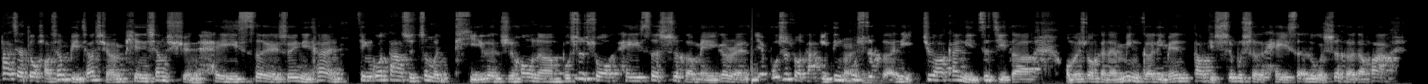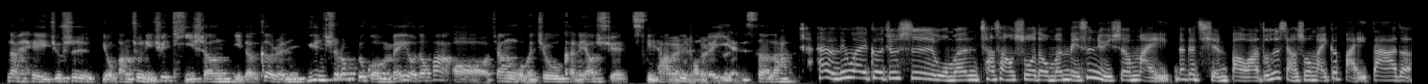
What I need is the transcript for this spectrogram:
大家都好像比较喜欢偏向选黑色诶，所以你看，经过大师这么提了之后呢，不是说黑色适合每一个人，也不是说它一定不适合你，就要看你自己的。我们说可能命格里面到底适不适合黑色，如果适合的话，那黑就是有帮助你去提升你的个人运势咯。如果没有的话，哦，这样我们就可能要选。其他不同的颜色啦，还有另外一个就是我们常常说的，我们每次女生买那个钱包啊，都是想说买一个百搭的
